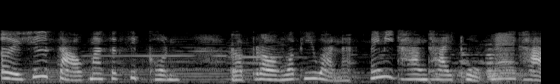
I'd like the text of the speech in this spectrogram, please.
เอ่ยชื่อสาวมาสักสิบคน รับรองว่าพี่หวันอะไม่มีทางทายถูกแน่ค่ะ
